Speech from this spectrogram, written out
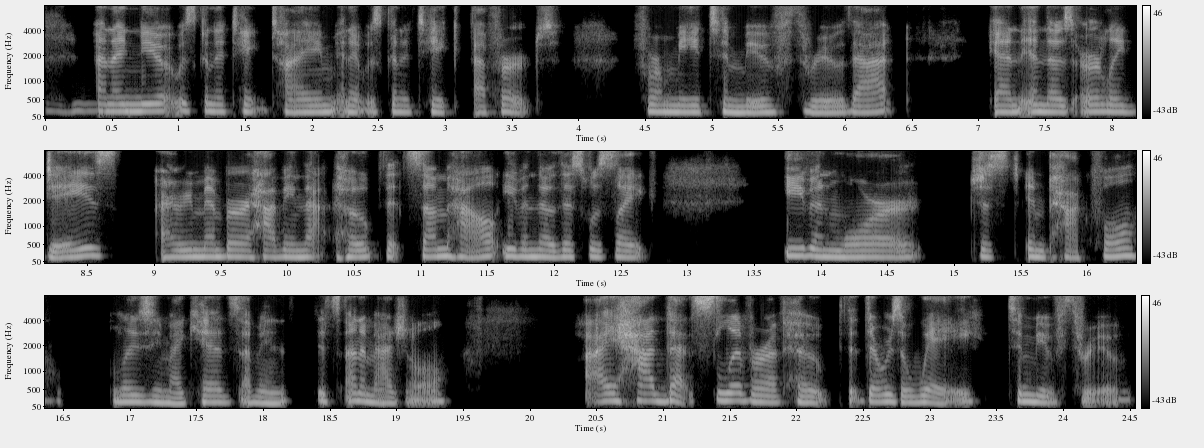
mm-hmm. and I knew it was going to take time and it was going to take effort for me to move through that. And in those early days, I remember having that hope that somehow, even though this was like even more just impactful, losing my kids, I mean, it's unimaginable. I had that sliver of hope that there was a way to move through,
